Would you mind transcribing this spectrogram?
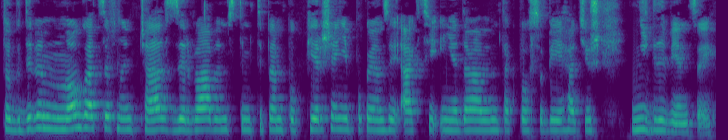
to gdybym mogła cofnąć czas, zerwałabym z tym typem po pierwszej niepokojącej akcji i nie dałabym tak po sobie jechać już nigdy więcej.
